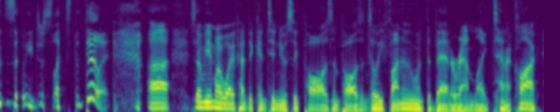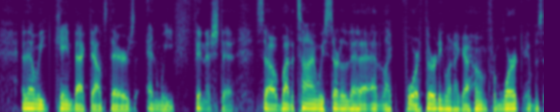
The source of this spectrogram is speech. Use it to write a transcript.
so he just likes to do it. Uh, so me and my wife had to continuously pause and pause until we finally went to bed around like ten o'clock, and then we came back downstairs and we finished it. So by the time we started at, at like four thirty when I got home from work, it was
